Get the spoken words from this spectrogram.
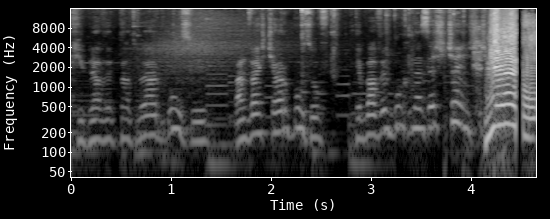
kibla wypadły arbuzy? Mam 20 arbuzów. Chyba wybuchnę ze szczęścia. Nie!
